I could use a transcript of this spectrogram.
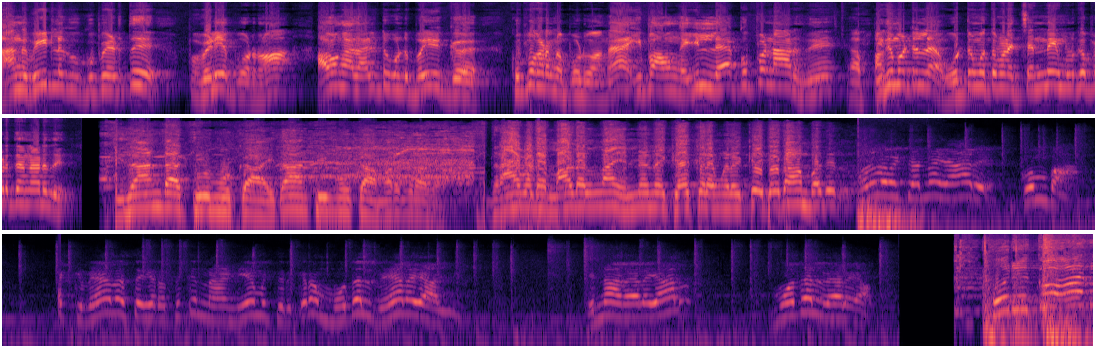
நாங்க வீட்டுல இருக்க குப்பை எடுத்து இப்ப வெளியே போடுறோம். அவங்க அதை அள்ளிட்டு கொண்டு போய் குப்பை கடங்க போடுவாங்க. இப்ப அவங்க இல்ல குப்பை நாறுது. இது மட்டும் இல்ல ஒட்டுமொத்தமான சென்னை முழுக்க பிரச்சனை நாடுது இதான்டா திமுக இதான் திமுக மறந்துடாத. திராவிட மாடல்னா என்னன்னு கேட்கிறவங்களுக்கு இதுதான் பதில். அமைச்சர்னா யாரு? கொம்பா. எனக்கு வேலை செய்யறதுக்கு நான் நியமிச்சிருக்கிற முதல் வேலையாள். என்ன வேலையால் முதல் வேலையாள். ஒரு கோர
